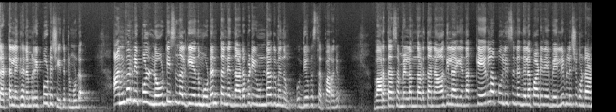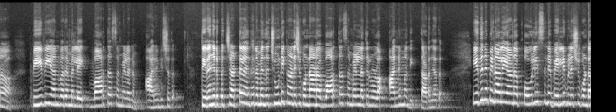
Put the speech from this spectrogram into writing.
ചട്ടലംഘനം റിപ്പോർട്ട് ചെയ്തിട്ടുമുണ്ട്. അൻവറിന് ഇപ്പോൾ നോട്ടീസ് നൽകിയെന്നും ഉടൻ തന്നെ നടപടി ഉണ്ടാകുമെന്നും ഉദ്യോഗസ്ഥർ പറഞ്ഞു. വാർത്താ സമ്മേളനം നടത്താനാകില്ല എന്ന കേരള പോലീസിന്റെ നിലപാടിനെ വെല്ലുവിളിച്ചുകൊണ്ടാണ് P V Anvar M L A വാർത്താ സമ്മേളനം ആരംഭിച്ചത്. തിരഞ്ഞെടുപ്പ് ചട്ടലംഘനമെന്ന് ചൂണ്ടിക്കാണിച്ചുകൊണ്ടാണ് വാർത്താ സമ്മേളനത്തിലുള്ള അനുമതി തടഞ്ഞത്. ഇതിന് പിന്നാലെയാണ് പോലീസിന്റെ വെല്ലുവിളിച്ചുകൊണ്ട്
